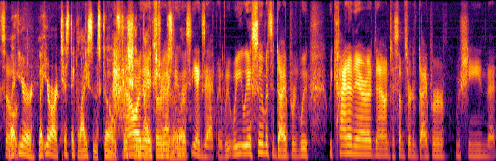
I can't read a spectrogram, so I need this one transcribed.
so- let your let your artistic license go. Fish How are and they diapers extracting or this? Yeah, exactly. We, we, we assume it's a diaper. We we kind of narrow it down to some sort of diaper machine that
